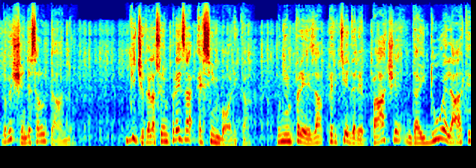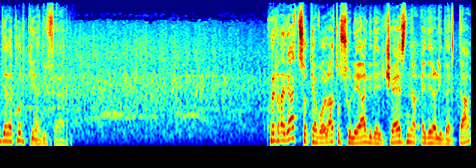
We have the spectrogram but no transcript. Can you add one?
dove scende salutando. Dice che la sua impresa è simbolica, un'impresa per chiedere pace dai due lati della cortina di ferro. Quel ragazzo che ha volato sulle ali del Cessna e della Libertà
